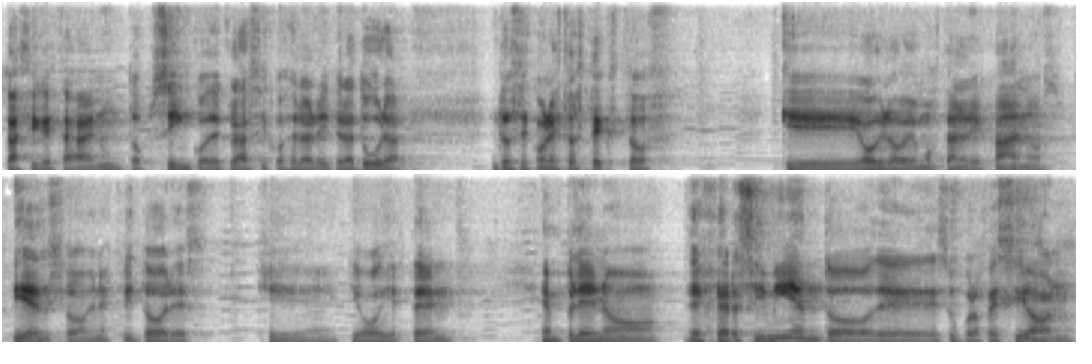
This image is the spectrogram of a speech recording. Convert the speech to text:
casi que está en un top 5 de clásicos de la literatura. Entonces, con estos textos que hoy los vemos tan lejanos, pienso en escritores que, hoy estén en pleno ejercimiento de su profesión,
